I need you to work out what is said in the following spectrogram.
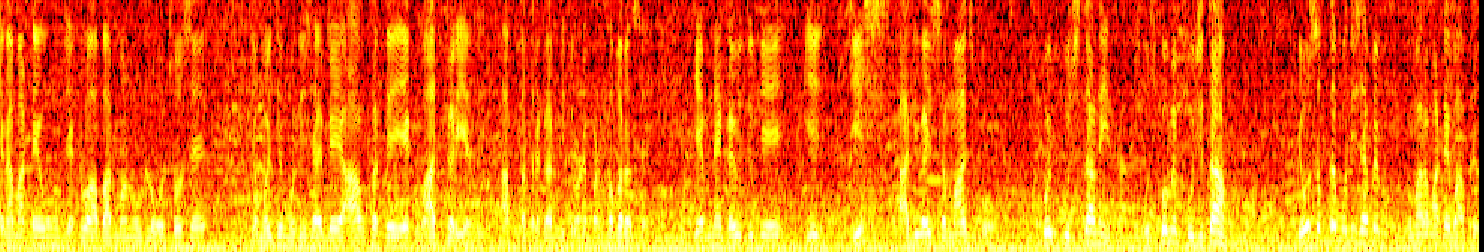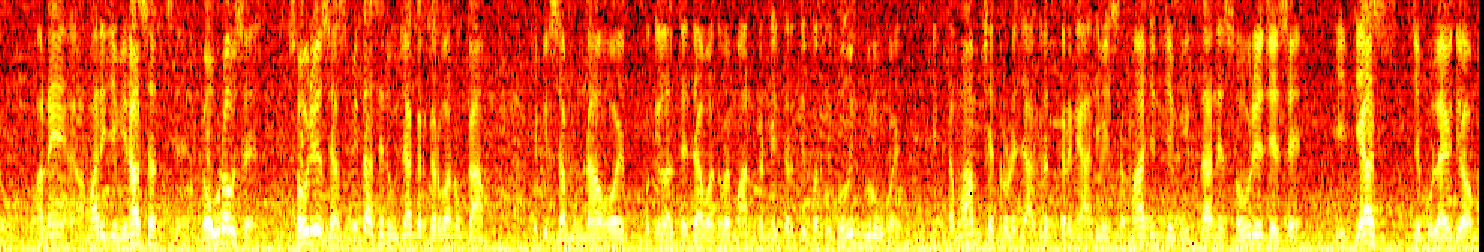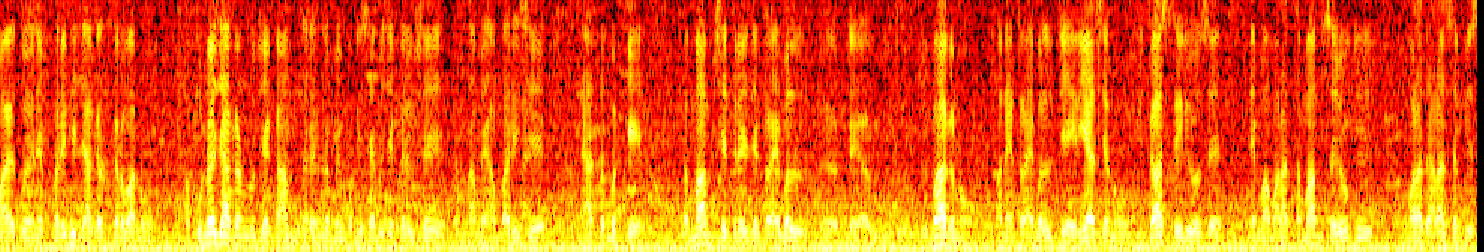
એના માટે હું જેટલો આભાર માનું એટલો ઓછો છે. જમોઈથી મોદી સાહેબે આ વખતે એક વાત કરી હતી. આ પત્રકાર મિત્રોને પણ ખબર હશે કે એમને કહ્યું હતું કે એ જીસ આદિવાસી સમાજ કો કોઈ પૂછતા નહીં થા, ઉસકો મેં પૂજતા હું. એવો શબ્દ મોદી સાહેબે અમારા માટે વાપર્યો. અને અમારી જે વિરાસત છે, ગૌરવ છે, શૌર્ય છે, અસ્મિતા છે એને ઉજાગર કરવાનું કામ એ બિરસા મુંડા હોય, મોતીલાલ તેજાવત હોય, માનગઢની ધરતી પરથી ગોવિંદ ગુરુ હોય, એ તમામ ક્ષેત્રોને જાગૃત કરીને આદિવાસી સમાજની જે વીરતા અને શૌર્ય જે છે ઇતિહાસ જે ભૂલાવી દેવામાં આવ્યો હતો, એને ફરીથી જાગૃત કરવાનું આ પુનઃજાગરણનું જે કામ નરેન્દ્રભાઈ મોદી સાહેબે જે કર્યું છે, એમના અમે આભારી છીએ. અને આ તબક્કે તમામ ક્ષેત્રે જે ટ્રાઇબલ વિભાગનો અને ટ્રાઇબલ જે એરિયા છે, એનો વિકાસ થઈ રહ્યો છે, એમાં અમારા તમામ સહયોગી, અમારા ધારાસભ્ય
